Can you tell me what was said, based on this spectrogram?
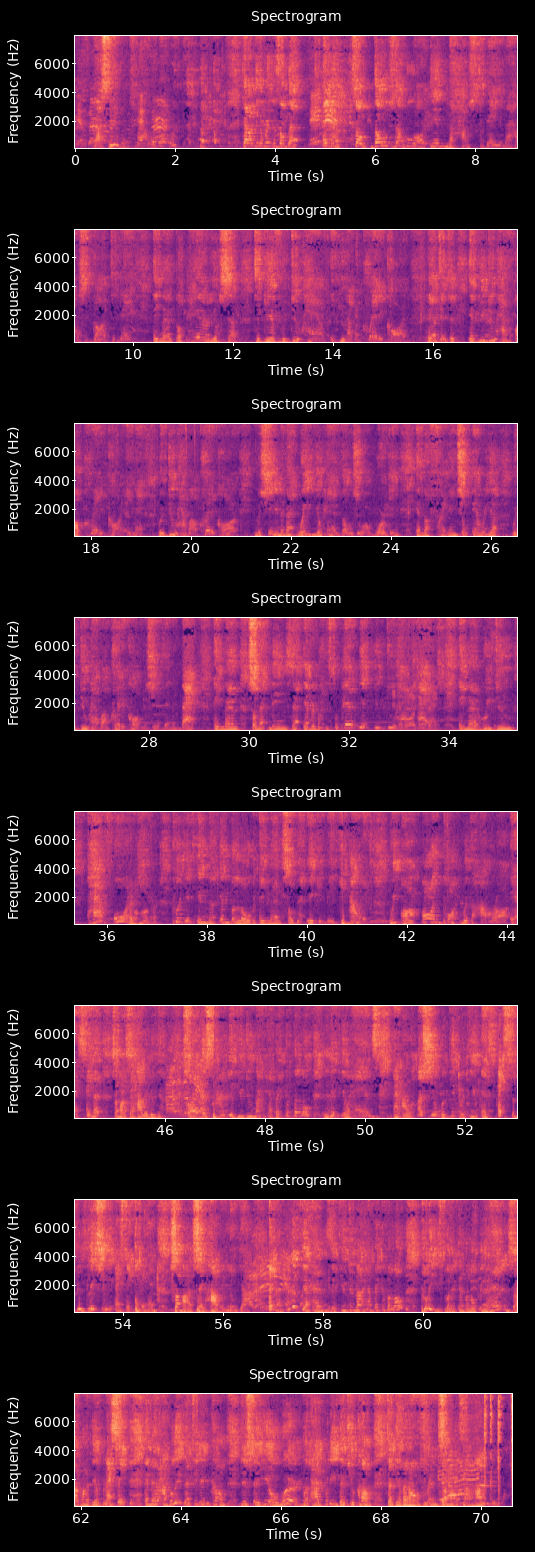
Yes, sir. still won't smile Yes, it? Can I get a witness on that? Amen. So those who are in the house today, in the house of God today, amen, prepare yourself to give. We do have, if you have a credit card, pay attention, if you do have a credit card, amen, we do have our credit card machine in the back. Wave your hand, those who are working in the financial area. We do have our credit card machines in the back. Amen. So that means that everybody's prepared. If you do have cash, amen, we do have order here. Put it in the envelope, amen, so that it can be counted. We are on point with the IRS. Amen. Somebody say hallelujah. So at this time, if you do not have an envelope, lift your hands and our usher will get with you as expeditiously as they can. Somebody say hallelujah. Amen. Lift your hands if you do not have an envelope. Please put an envelope in your hand and say, I want to be a blessing. Amen. I believe that you didn't come just to hear a word, but I believe that you come to give an offering. Somebody say hallelujah.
